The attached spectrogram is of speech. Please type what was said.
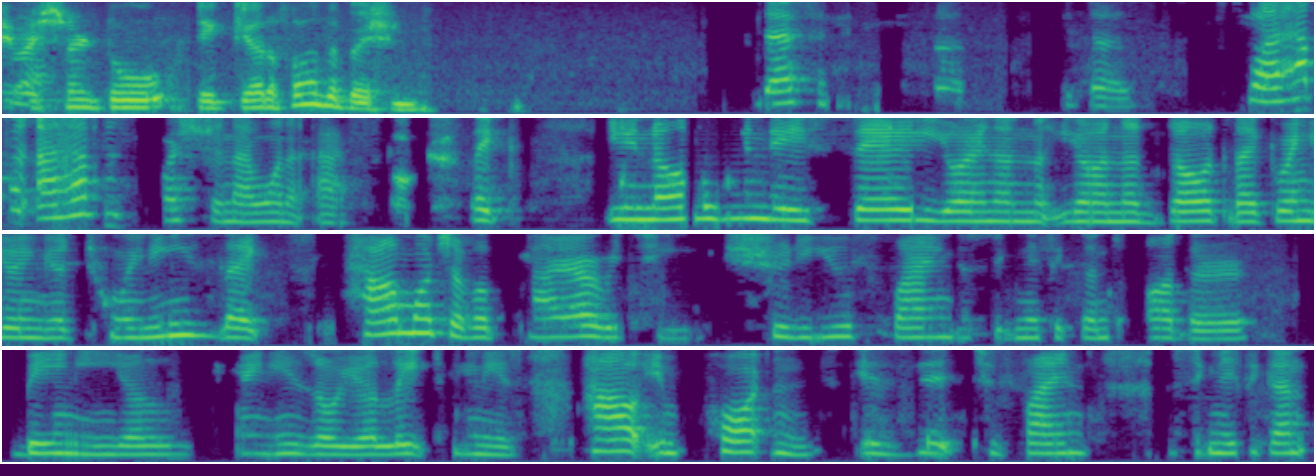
Yeah. motivation to take care of another patient. Definitely. It does. So I have a, I have this question I want to ask. Okay. Like, you know, when they say you're in an you're an adult, like when you're in your 20s, like how much of a priority should you find a significant other being in your 20s or your late 20s? How important is it to find a significant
